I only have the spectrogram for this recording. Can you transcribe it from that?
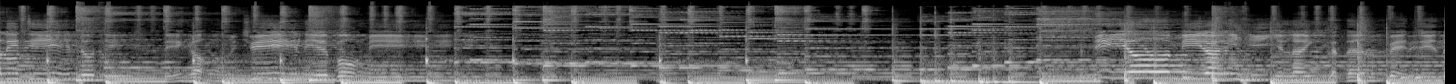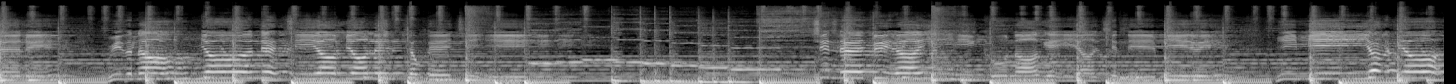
မျက်နှာလေးတီးလို့ဒီတေကကြွေးလျက်ပေါ်မီဒီယောမိရိုင်းရလိုက်ကတန်ပဲ့တင်တယ်တွေဝေဒနာမျောနဲ့ချီအောင်မျောလေးဖြုတ်တဲ့ချီချစ်နဲ့တွေ့တိုင်းကိုနာခဲ့ရချစ်နေမိတွေမြင်မြင်ရသမျှ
